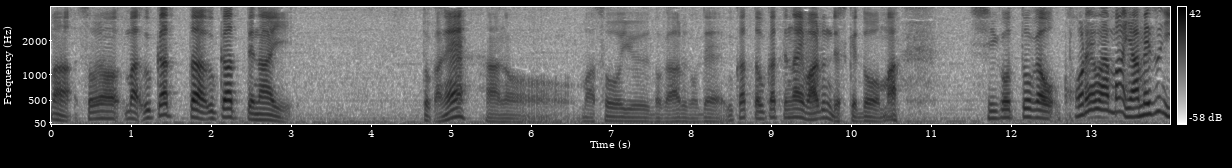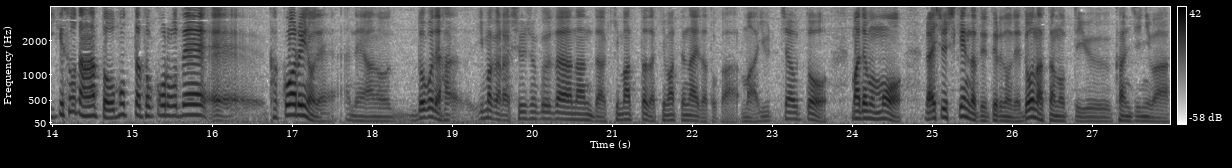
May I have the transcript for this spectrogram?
まあ、その、まあ、受かった、受かってないとかね、あのまあ、そういうのがあるので受かった受かってないもあるんですけど、まあ、仕事がこれはまあ辞めずにいけそうだなと思ったところで、えー、かっこ悪いので、ね、あのどこでは今から就職だなんだ決まっただ決まってないだとか、まあ、言っちゃうと、まあ、でももう来週試験だと言ってるのでどうなったのっていう感じには、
